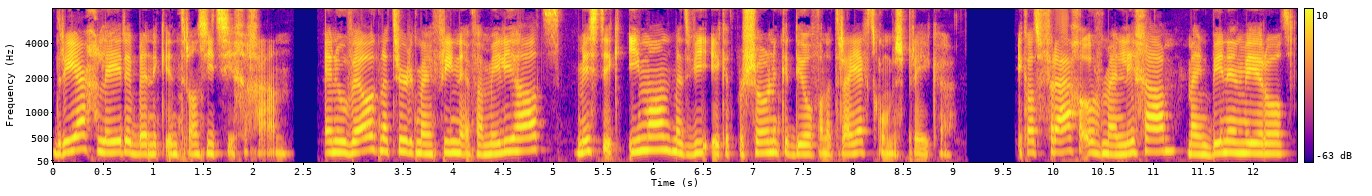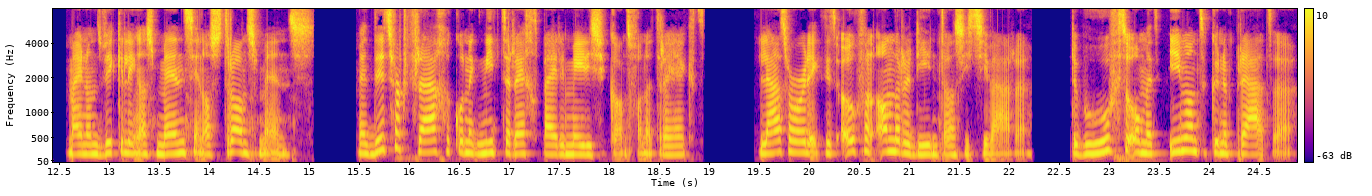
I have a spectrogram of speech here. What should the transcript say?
Drie jaar geleden ben ik in transitie gegaan. En hoewel ik natuurlijk mijn vrienden en familie had, miste ik iemand met wie ik het persoonlijke deel van het traject kon bespreken. Ik had vragen over mijn lichaam, mijn binnenwereld, mijn ontwikkeling als mens en als transmens. Met dit soort vragen kon ik niet terecht bij de medische kant van het traject. Later hoorde ik dit ook van anderen die in transitie waren. De behoefte om met iemand te kunnen praten.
